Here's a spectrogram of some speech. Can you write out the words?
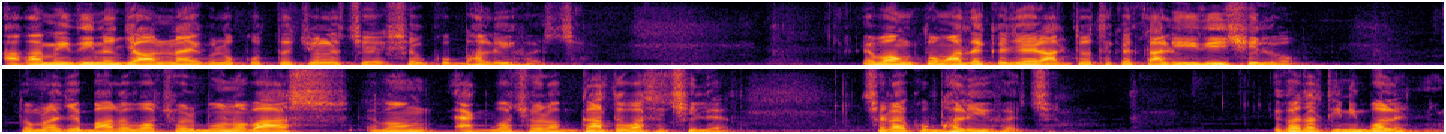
আগামী দিনে যে অন্যায়গুলো করতে চলেছে, সেও খুব ভালোই হয়েছে। এবং তোমাদেরকে যে রাজ্য থেকে তাড়িয়ে দিয়েছিল, তোমরা যে বারো বছর বনবাস এবং এক বছর অজ্ঞাতবাসে ছিলে, সেটা খুব ভালোই হয়েছে। একথা তিনি বলেননি।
